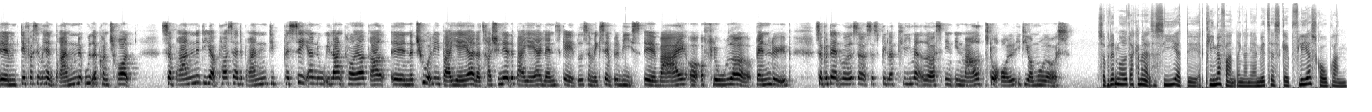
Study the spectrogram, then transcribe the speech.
øhm, det får simpelthen brændende ud af kontrol. Så brændende, de her påsatte brænde, de passerer nu i langt højere grad øh, naturlige barriere eller traditionelle barriere i landskabet, som eksempelvis øh, veje og, og floder og vandløb. Så på den måde, så, så spiller klimaet også en, en meget stor rolle i de områder også. Så på den måde, der kan man altså sige, at, øh, at klimaforandringerne er med til at skabe flere skovbrænde,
